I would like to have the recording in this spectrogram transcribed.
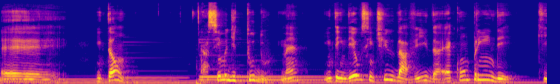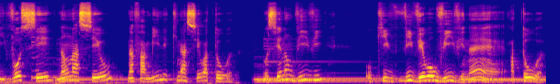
É... Então, acima de tudo, né? Entender o sentido da vida é compreender que você não nasceu na família que nasceu à toa. Você não vive o que viveu ou vive, né, à toa.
